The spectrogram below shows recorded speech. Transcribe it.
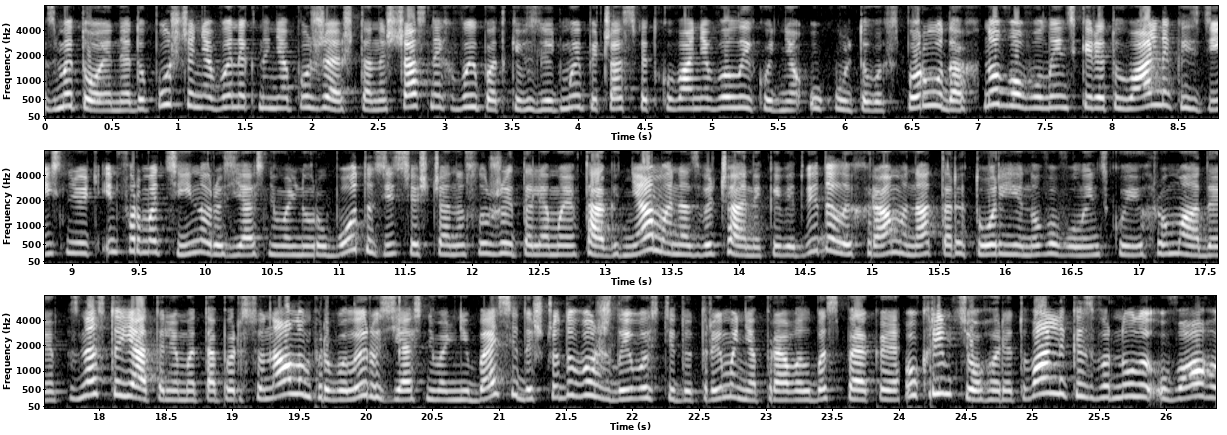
З метою недопущення виникнення пожеж та нещасних випадків з людьми під час святкування Великодня у культових спорудах, нововолинські рятувальники здійснюють інформаційно-роз'яснювальну роботу зі священнослужителями. Так, днями надзвичайники відвідали храми на території Нововолинської громади. З настоятелями та персоналом провели роз'яснювальні бесіди щодо важливості дотримання правил безпеки. Окрім цього, рятувальники звернули увагу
